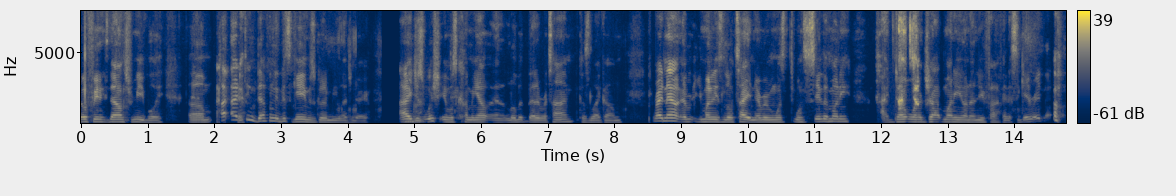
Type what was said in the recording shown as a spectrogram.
no Phoenix Downs for me, boy. Um, I, I think definitely this game is going to be legendary. I just wish it was coming out at a little bit better of a time because, like, um, right now every, your money is a little tight and everyone wants wants to save their money. I don't want to drop money on a new Final Fantasy game right now.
